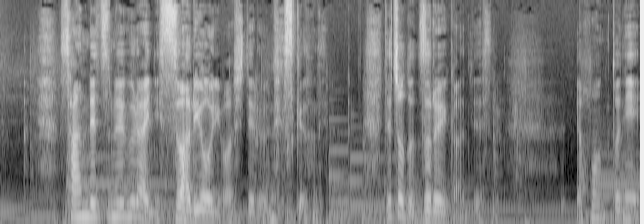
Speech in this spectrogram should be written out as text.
3列目ぐらいに座るようにはしてるんですけどね。でちょっとずるい感じです。いや本当に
